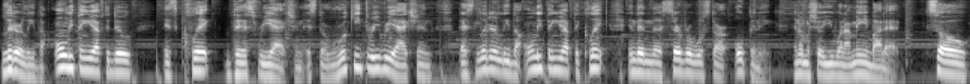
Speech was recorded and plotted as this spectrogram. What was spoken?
literally the only thing you have to do is click this reaction. It's the rookie three reaction. That's literally the only thing you have to click and then the server will start opening. And I'm gonna show you what I mean by that. So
